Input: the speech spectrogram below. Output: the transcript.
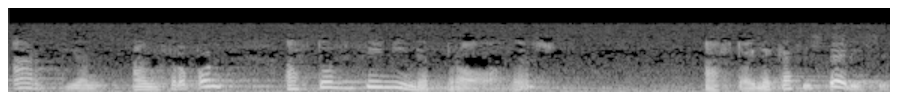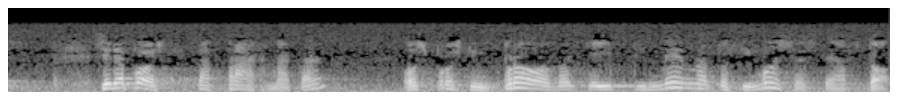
άρτιων άνθρωπων αυτό δεν είναι πρόοδος. Αυτό είναι καθυστέρησης συνεπώς τα πράγματα ως προς την πρόοδο και υπημένω να το θυμόσαστε αυτό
